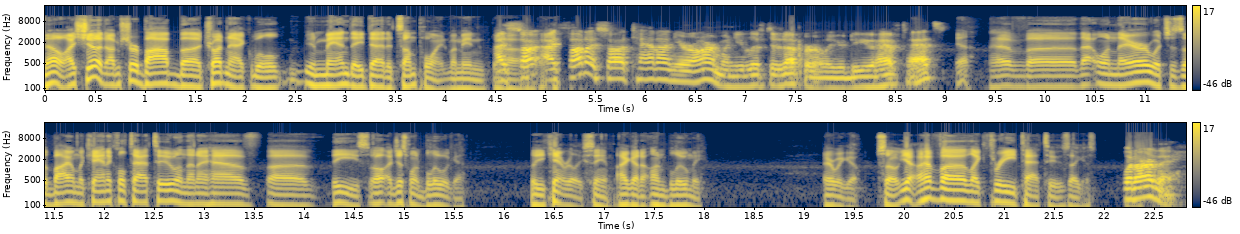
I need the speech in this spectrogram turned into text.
no, I should. I'm sure Bob uh, Trudnak will mandate that at some point. I mean, I uh, saw. I thought I saw a tat on your arm when you lifted it up earlier. Do you have tats? Yeah, I have uh, that one there, which is a biomechanical tattoo, and then I have uh, these. Oh, I just went blue again, so you can't really see them. I got to unblue me. There we go. So yeah, I have uh, like three tattoos, I guess. What are they?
